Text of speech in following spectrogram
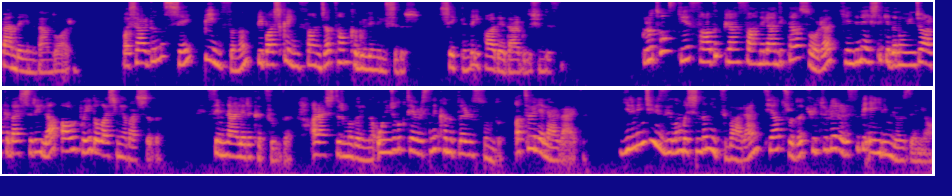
ben de yeniden doğarım. Başardığımız şey bir insanın bir başka insanca tam kabullenilişidir şeklinde ifade eder bu düşüncesini. Grotowski, Sadık Prens sahnelendikten sonra kendine eşlik eden oyuncu arkadaşlarıyla Avrupa'yı dolaşmaya başladı. Seminerlere katıldı, araştırmalarını, oyunculuk teorisinin kanıtlarını sundu, atölyeler verdi. 20. yüzyılın başından itibaren tiyatroda kültürler arası bir eğilim gözleniyor.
